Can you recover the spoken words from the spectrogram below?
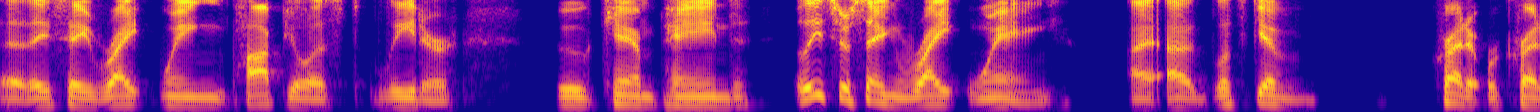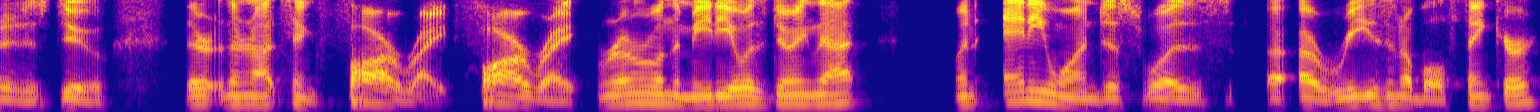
uh, they say right wing populist leader who campaigned, at least they're saying right wing. let's give credit where credit is due. They're, they're not saying far right, far right. Remember when the media was doing that? when anyone just was a, a, reasonable thinker,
